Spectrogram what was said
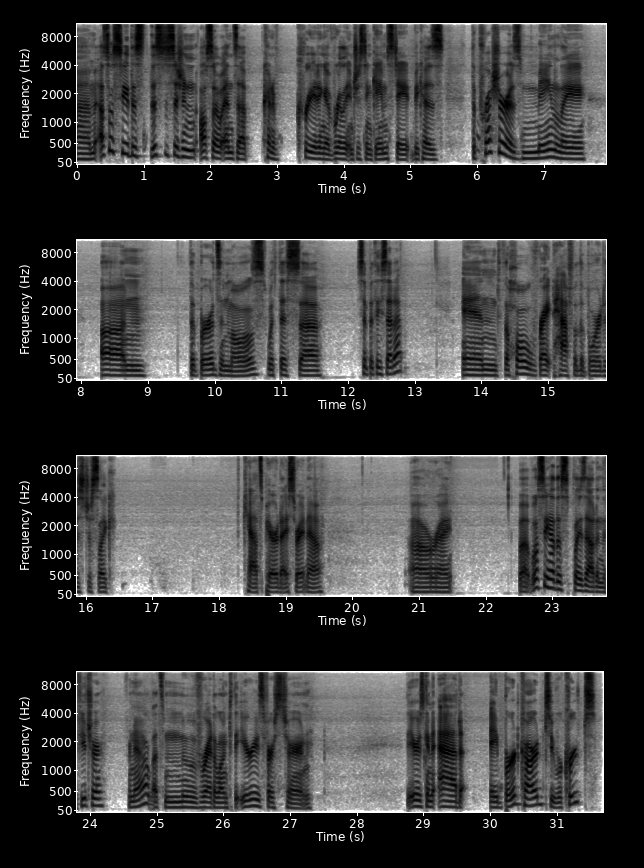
Um, I also see this this decision also ends up kind of creating a really interesting game state because the pressure is mainly on the birds and moles with this uh, sympathy setup, and the whole right half of the board is just like cat's paradise right now. All right. But we'll see how this plays out in the future. For now, let's move right along to the Eyrie's first turn. The Eyrie's going to add a bird card to recruit.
